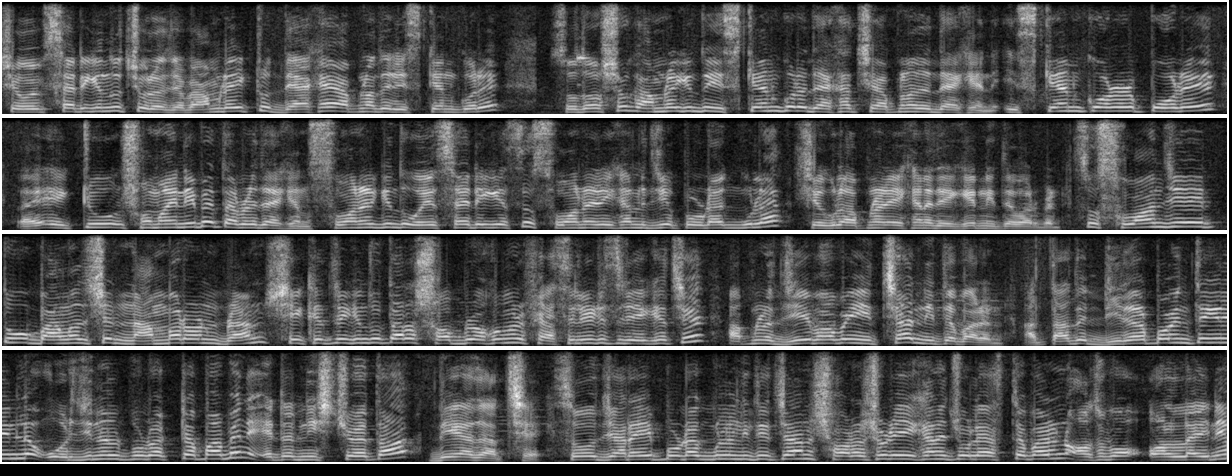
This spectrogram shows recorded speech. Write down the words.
সেই ওয়েবসাইটে কিন্তু চলে যাবে। আমরা একটু দেখাই আপনাদের স্ক্যান করে। সো দর্শক আমরা কিন্তু স্ক্যান করে দেখাচ্ছি, আপনাদের দেখেন। স্ক্যান করার পরে একটু সময় নেবে, তারপরে দেখেন, সোয়ানের কিন্তু ওয়েবসাইটে গেছে, সোয়ানের এখানে যে প্রোডাক্টগুলো, সেগুলো আপনারা এখানে দেখে নিতে পারবেন। সো সোয়ান যেহেতু বাংলাদেশের নাম্বার ওয়ান ব্র্যান্ড সেক্ষেত্রে কিন্তু তারা সব রকমের ফ্যাসিলিটিস রেখেছে, আপনারা যেভাবে ইচ্ছা নিতে পারেন। আর তাদের ডিলার পয়েন্ট থেকে নিলে অরিজিনাল প্রোডাক্টটা পাবেন, এটা নিশ্চয়তা দেওয়া যাচ্ছে। সো যারা এই প্রোডাক্টগুলো নিতে চান, সরাসরি এখানে চলে আসতে পারেন, অথবা অনলাইনে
